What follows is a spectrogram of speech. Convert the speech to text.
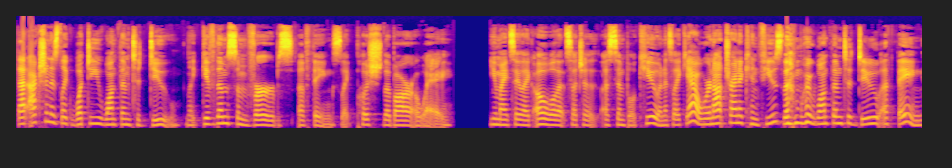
that action is like, what do you want them to do? Like, give them some verbs of things, like push the bar away. You might say, like, oh, well, that's such a, a simple cue. And it's like, yeah, we're not trying to confuse them. we want them to do a thing.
